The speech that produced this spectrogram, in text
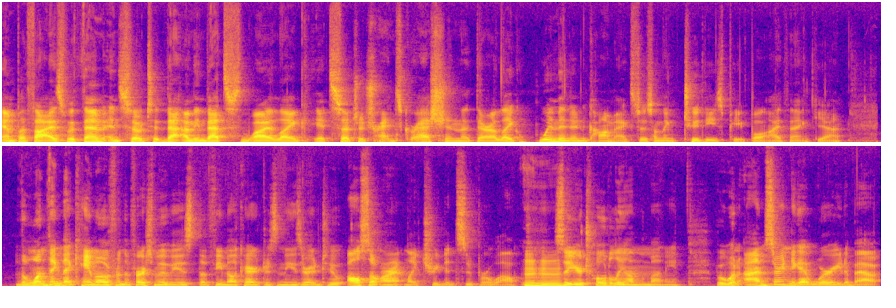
empathize with them. And so to that i mean that's why like it's such a transgression that there are like women in comics or something to these people i think. Yeah the one thing that came over from the first movie is the female characters in these Red 2 also aren't like treated super well. Mm-hmm. So you're totally on the money. But what I'm starting to get worried about,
